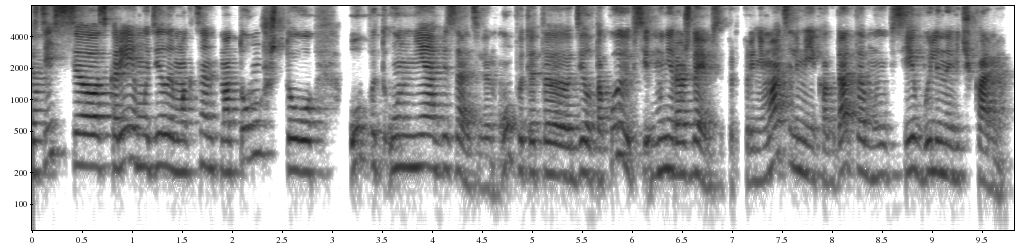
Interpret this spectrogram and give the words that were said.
Здесь скорее мы делаем акцент на том, что опыт, он не обязателен. Опыт – это дело такое, все, мы не рождаемся предпринимателями, и когда-то мы все были новичками.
